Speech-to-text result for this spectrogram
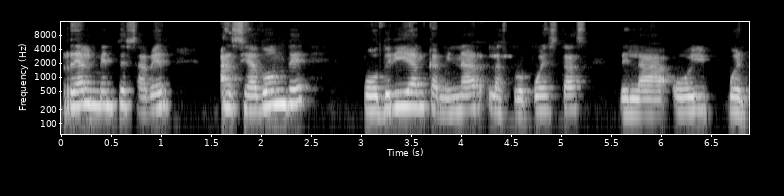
realmente saber hacia dónde podrían caminar las propuestas de la hoy, bueno,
